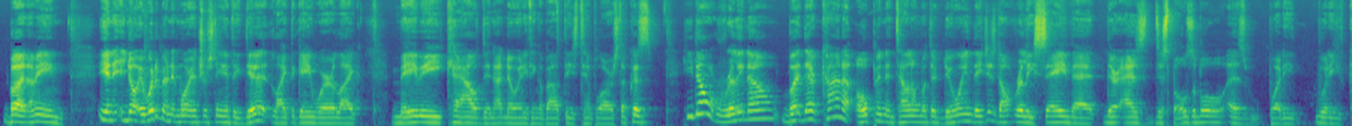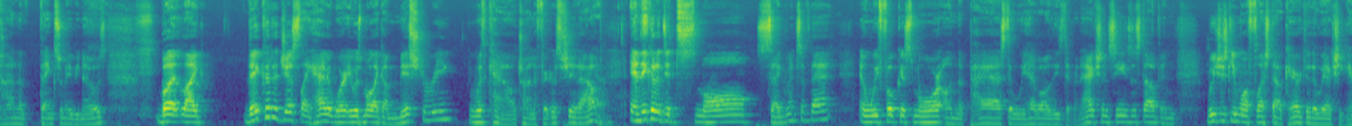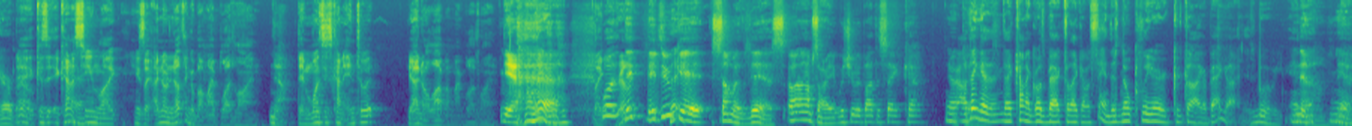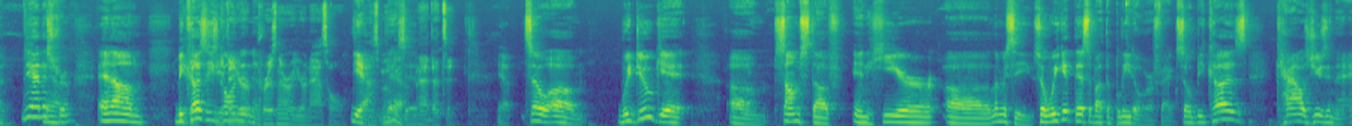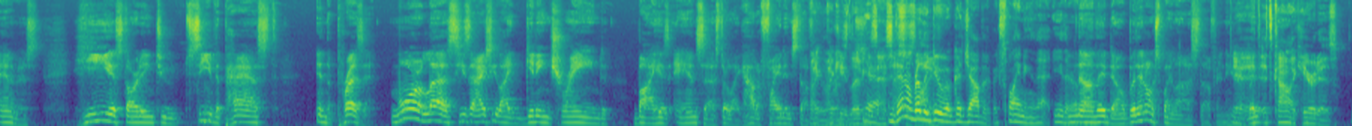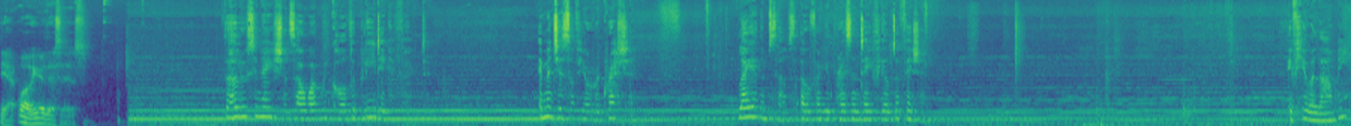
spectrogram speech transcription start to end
but I mean, you you know, it would have been more interesting if they did it like the game where like maybe Cal did not know anything about these Templar stuff because he don't really know, but they're kind of open and telling him what they're doing. They just don't really say that they're as disposable as what he what he kind of thinks or maybe knows. But like they could have just like had it where it was more like a mystery with Cal trying to figure shit out, Yeah. and they could have did small segments of that, and we focus more on the past, and we have all these different action scenes and stuff, and we just get more fleshed out character that we actually care about. Yeah, because it, it kind of seemed like he's like, I know nothing about my bloodline. No. Then once he's kind of into it, yeah, I know a lot about my bloodline. Yeah. Yeah. Like, well, really? they, they do get some of this. Uh, I'm sorry, what you were about to say, Kev? You know, I think it, that kind of goes back to like I was saying. There's no clear good guy or bad guy in this movie. And, No, uh, yeah, yeah, that's Yeah. true. And um, because Either- he's either going you're into a prisoner or you're an asshole. Yeah, in this movie. that's it. That- that's it. Yeah. So um, we do get um, some stuff in here. Uh, let me see. So we get this about the bleed over effect. So because Cal's using the animus, he is starting to see the past in the present. More or less, he's actually like getting trained by his ancestor, like how to fight and stuff. Like, like he's living Yeah, and ancestors' they don't really life. do a good job of explaining that either. No, Like, they don't. But they don't explain a lot of stuff in Yeah, here. it, it's kind of like here it is. yeah. Well, here this is. The hallucinations are what we call the bleeding effect. Images of your regression layer themselves over your present day field of vision. If you allow me,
